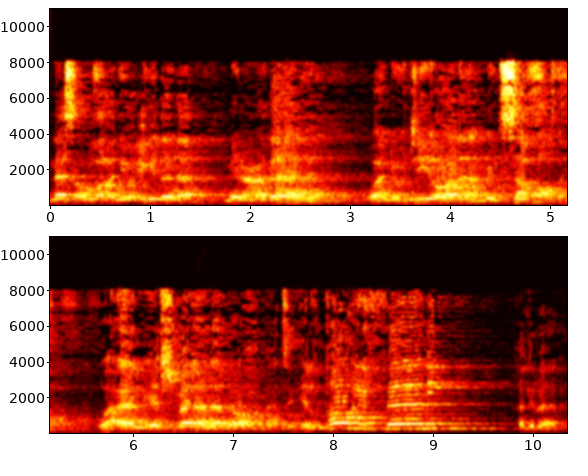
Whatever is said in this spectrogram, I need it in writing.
نسأل الله أن يعيدنا من عذابه وأن يجيرنا من سخطه وأن يشملنا برحمته. القول الثاني خلي بالك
